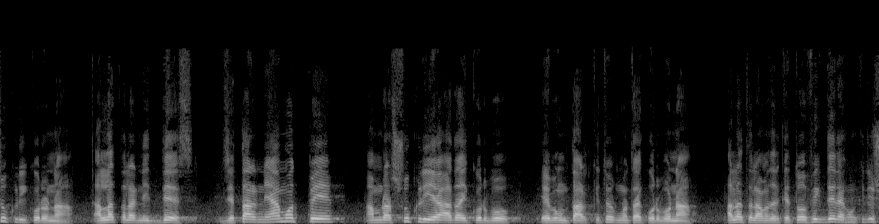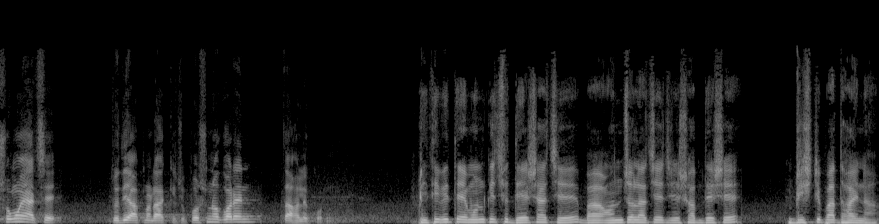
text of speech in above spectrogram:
শুক্রি করো না। আল্লাহ তালার নির্দেশ যে তার নিয়ামত পেয়ে আমরা সুক্রিয়া আদায় করব এবং তার কৃতজ্ঞতা করব না। আল্লাহ তালা আমাদেরকে তৌফিক দেন। এখন কিছু সময় আছে। যদি আপনারা কিছু প্রশ্ন করেন, তাহলে করুন। পৃথিবীতে এমন কিছু দেশ আছে বা অঞ্চল আছে যেসব দেশে বৃষ্টিপাত হয় না।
